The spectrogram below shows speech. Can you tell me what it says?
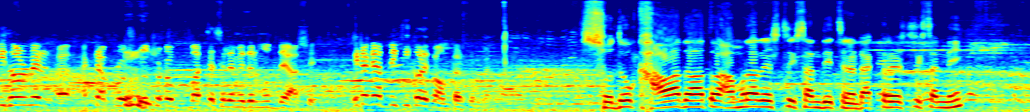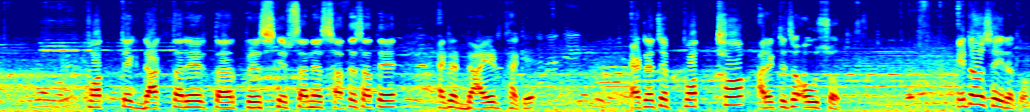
এই ধরনের একটা প্রশ্ন ছোট বাচ্চা ছেলে মেয়েদের মধ্যে আসে। এটাকে আপনি কি করে কাউন্টার করবেন? শুধু খাওয়া দাওয়া তো আমরা রেস্ট্রিকশান দিচ্ছি না ডাক্তার রেস্ট্রিকশান নেই। প্রত্যেক ডাক্তারের তার প্রেসক্রিপশানের সাথে সাথে একটা ডায়েট থাকে। একটা হচ্ছে পথ্য আর একটা হচ্ছে ঔষধ। এটাও সেই রকম।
